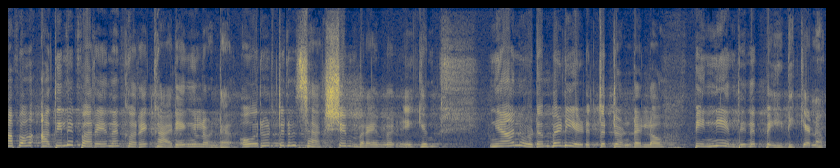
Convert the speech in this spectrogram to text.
അപ്പോൾ അതിൽ പറയുന്ന കുറേ കാര്യങ്ങളുണ്ട്. ഓരോരുത്തരും സാക്ഷ്യം പറയുമ്പോഴേക്കും ഞാൻ ഉടമ്പടി എടുത്തിട്ടുണ്ടല്ലോ പിന്നെ എന്തിന് പേടിക്കണം?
